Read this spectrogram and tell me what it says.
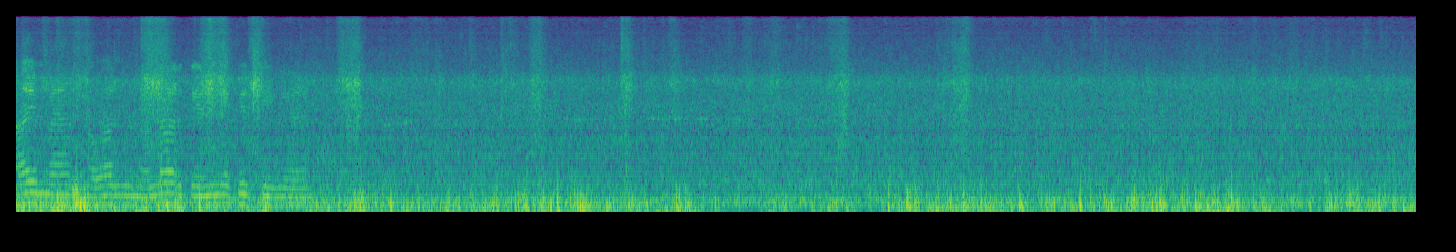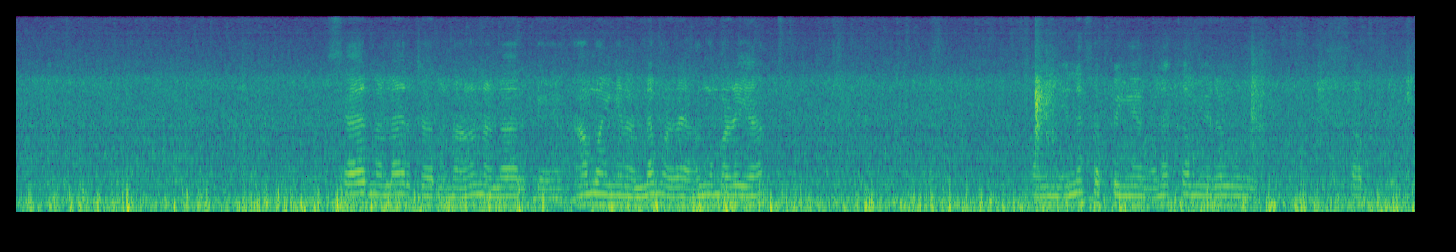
ஹாய் மேம் அவர் நல்லா இருக்கேன். நீங்கள் எப்படி இருக்கீங்க? சார் நல்லா இருக்காரு. நானும் நல்லா இருக்கேன். ஆமாம் இங்கே நல்ல மழை. அங்கே மழையா? என்ன சாப்பிட்டீங்க? வணக்கம். இரவு சாப்பிட்டேன்.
